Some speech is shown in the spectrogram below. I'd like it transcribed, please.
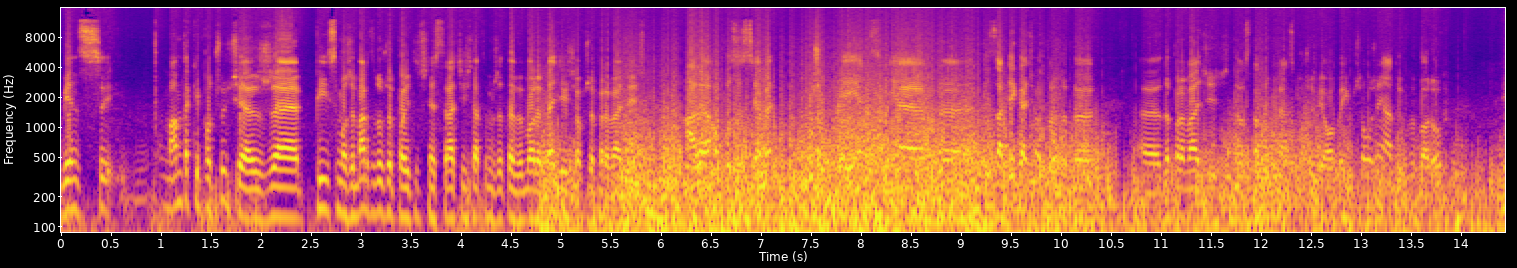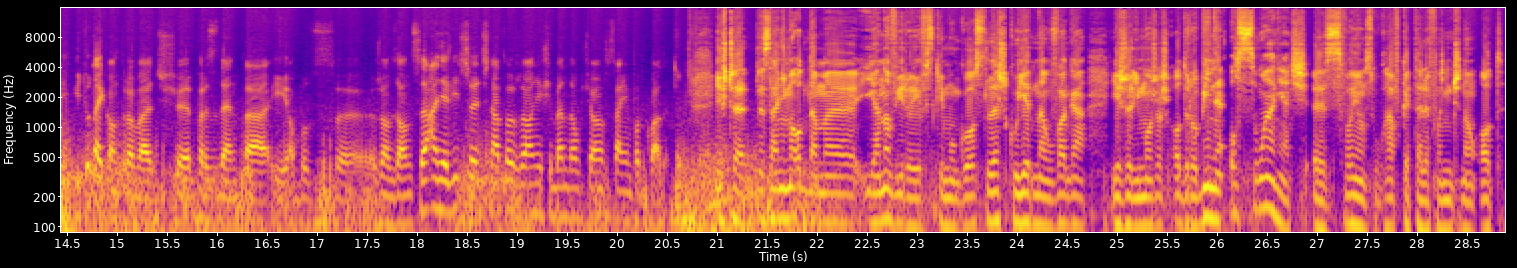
więc mam takie poczucie, że PiS może bardzo dużo politycznie stracić na tym, że te wybory będzie chciał przeprowadzić, ale opozycja musi umiejętnie zabiegać o to, żeby doprowadzić do stanu klęski żywiołowej i przełożenia tych wyborów i, i tutaj kontrować e, prezydenta i obóz e, rządzący, a nie liczyć na to, że oni się będą wciąż w stanie podkładać. Jeszcze zanim oddam e, Janowi Rojewskiemu głos, Leszku, jedna uwaga, jeżeli możesz odrobinę osłaniać e, swoją słuchawkę telefoniczną od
